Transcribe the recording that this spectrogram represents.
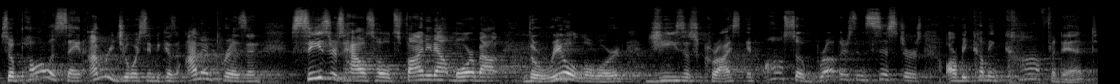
So Paul is saying, I'm rejoicing because I'm in prison. Caesar's household's finding out more about the real Lord, Jesus Christ. And also, brothers and sisters are becoming confident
